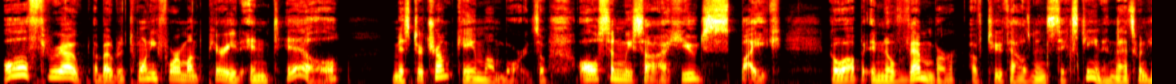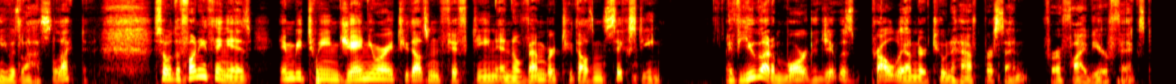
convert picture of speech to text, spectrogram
all throughout about a 24 month period until Mr. Trump came on board. So, all of a sudden, we saw a huge spike go up in November of 2016, and that's when he was last elected. So, the funny thing is, in between January 2015 and November 2016, if you got a mortgage, it was probably under 2.5% for a five year fixed.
